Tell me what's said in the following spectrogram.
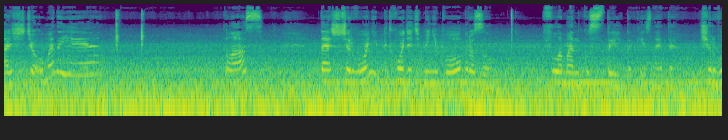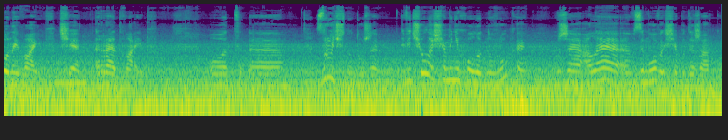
А що у мене є? Клас. Теж червоні підходять мені по образу. Фламенко стиль такий, знаєте, червоний вайб чи ред вайб. От, е, зручно дуже. Відчула, що мені холодно в руки вже, але в зимових ще буде жарко.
